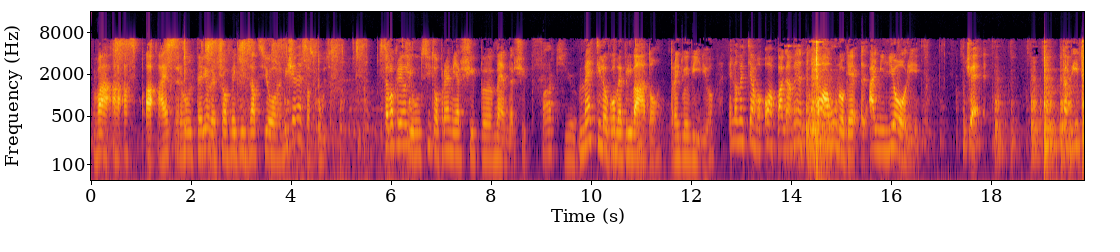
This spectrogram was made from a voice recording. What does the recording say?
Va a, a- a- a essere un'ulteriore ciofechizzazione. Viceversa, scusa. Te lo creo io un sito Premiership Membership Fuck you. mettilo come privato tra i tuoi video e lo mettiamo o a pagamento o a uno che eh, ha i migliori. Cioè, capito?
